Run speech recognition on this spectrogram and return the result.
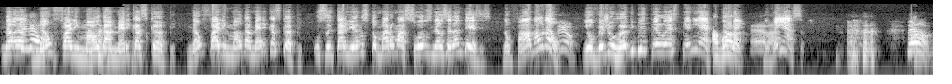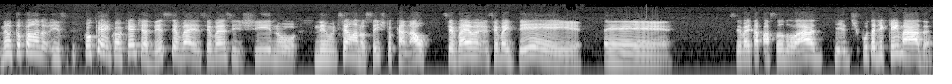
Não, não, não, fale mal da America's Cup. Não fale mal da America's Cup. Os italianos tomaram uma sua dos neozelandeses. Não fala mal, não. Entendeu? E eu vejo o rugby pelo ESPN Agora, também. É, não vem essa. Não, não, tô falando isso. Qualquer, qualquer dia desse você vai, você vai assistir no, no, sei lá, no sexto canal, você vai, você vai ter. É, você vai estar tá passando lá disputa de queimada.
